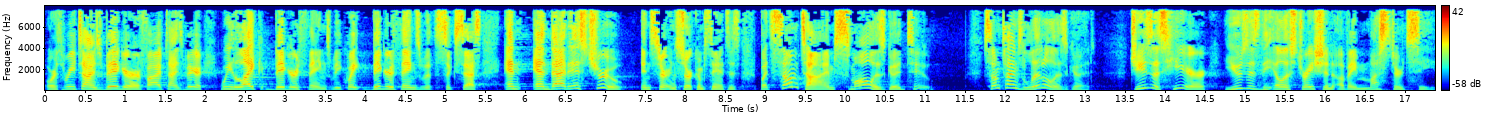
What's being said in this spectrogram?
Or three times bigger or five times bigger. We like bigger things. We equate bigger things with success. And, and that is true in certain circumstances. But sometimes small is good too. Sometimes little is good. Jesus here uses the illustration of a mustard seed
